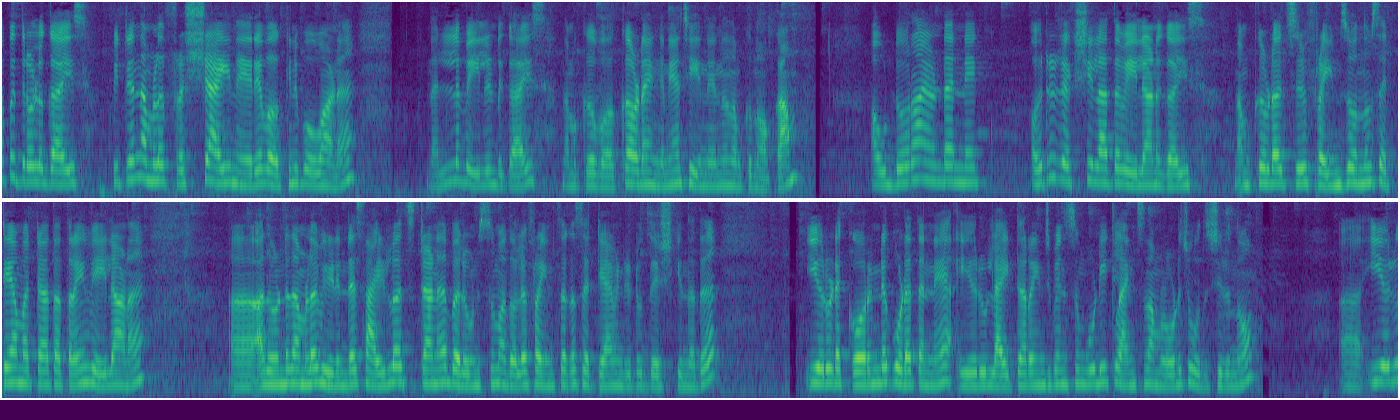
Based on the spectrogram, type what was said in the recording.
അപ്പോൾ ഇത്രേ ഉള്ളൂ ഗൈസ് പിറ്റേന്ന് നമ്മൾ ഫ്രഷ് ആയി നേരെ വർക്കിന് പോവാണ്. നല്ല വെയിലുണ്ട് ഗൈസ് നമുക്ക് വർക്ക് അവിടെ എങ്ങനെയാണ് ചെയ്യുന്നതെന്ന് നമുക്ക് നോക്കാം. ഔട്ട്ഡോർ ആയതുകൊണ്ട് തന്നെ ഒരു രക്ഷയില്ലാത്ത വെയിലാണ് ഗൈസ് നമുക്ക് ഇവിടെ വെച്ച് ഫ്രെയിംസ് ഒന്നും സെറ്റ് ചെയ്യാൻ പറ്റാത്ത അത്രയും വെയിലാണ്. അതുകൊണ്ട് നമ്മൾ വീടിന്റെ സൈഡിൽ വെച്ചിട്ടാണ് ബലൂൺസും അതുപോലെ ഫ്രെയിംസൊക്കെ സെറ്റ് ചെയ്യാൻ വേണ്ടിയിട്ട് ഉദ്ദേശിക്കുന്നത്. ഈ ഒരു ഡെക്കോറിന്റെ കൂടെ തന്നെ ഈ ഒരു ലൈറ്റ് അറേഞ്ച്മെന്റ്സും കൂടി ക്ലയന്റ്സ് നമ്മളോട് ചോദിച്ചിരുന്നു. ഈ ഒരു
